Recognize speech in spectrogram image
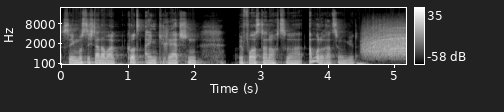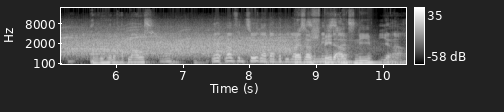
Deswegen musste ich da noch mal kurz eingrätschen, bevor es dann noch zur Abmoderation geht. Aber wir hören noch Applaus. Ja, war verzögert, aber die Leute Besser sind spät nicht so. als nie. Genau.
